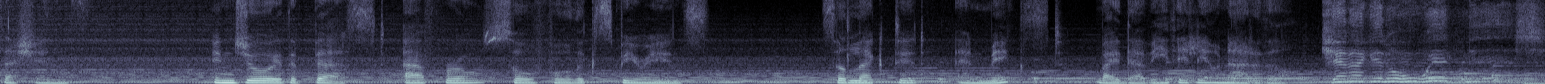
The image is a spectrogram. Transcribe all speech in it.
sessions. Enjoy the best Afro soulful experience, selected and mixed by David Leonardo. Can I get a witness?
